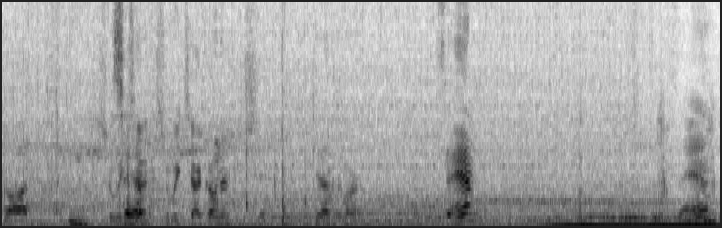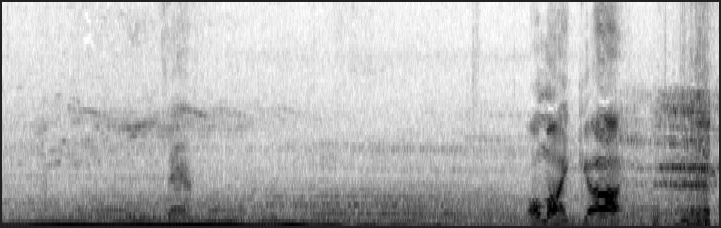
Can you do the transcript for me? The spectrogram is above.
God. Should we, Sam. check, should we check on her? Get out of the car. Sam? Sam? Sam? Oh my god!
